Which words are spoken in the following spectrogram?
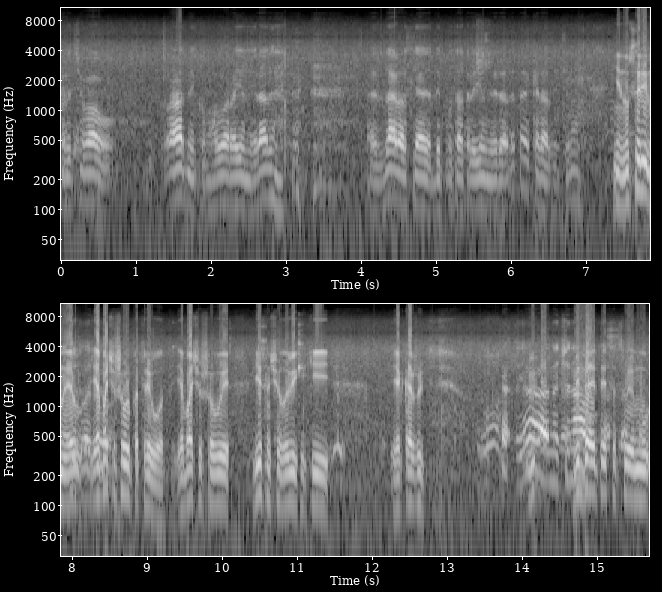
працював радником, голова районної ради. Зараз я депутат районної ради, та яка разниця. Ну. Ні, ну все рівно, я, я бачу, що ви патріот. Я бачу, що ви дійсно чоловік, який, як кажуть, Я, починав... віддаєтеся своєму,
